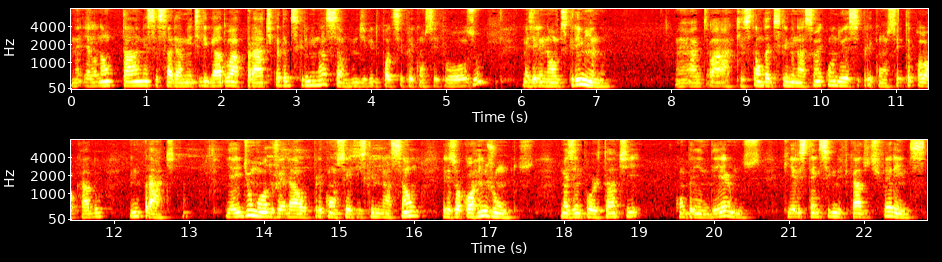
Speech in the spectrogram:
né, ela não está necessariamente ligada à prática da discriminação. O indivíduo pode ser preconceituoso, mas ele não discrimina. Né? A, questão da discriminação é quando esse preconceito é colocado em prática. E aí, de um modo geral, preconceito e discriminação eles ocorrem juntos, mas é importante compreendermos que eles têm significados diferentes.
